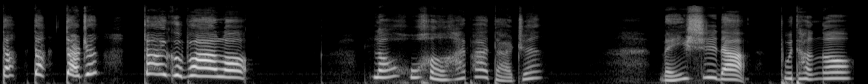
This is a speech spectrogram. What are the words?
打，可怕了！老虎很害怕打针。没事的，不疼哦。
